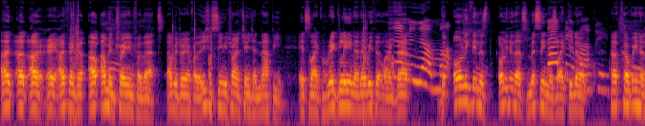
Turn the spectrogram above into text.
I, I, I, hey, I think I, I'm in training for that. I've been training for that. You should see me try and change a nappy. It's like wriggling and everything like that. The only thing is, only thing that's missing is like you know, her covering her.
